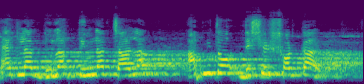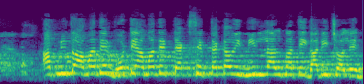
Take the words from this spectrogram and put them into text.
এক লাখ, দু লাখ, তিন লাখ, চার লাখ। আপনি তো দেশের সরকার। আপনি তো আমাদের ভোটে আমাদের ট্যাক্সের টাকা ওই নীল লাল বাতি গাড়ি চলেন।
